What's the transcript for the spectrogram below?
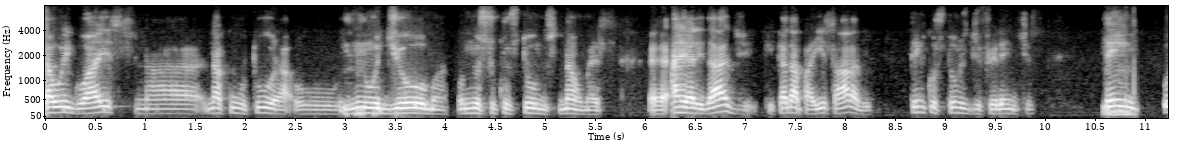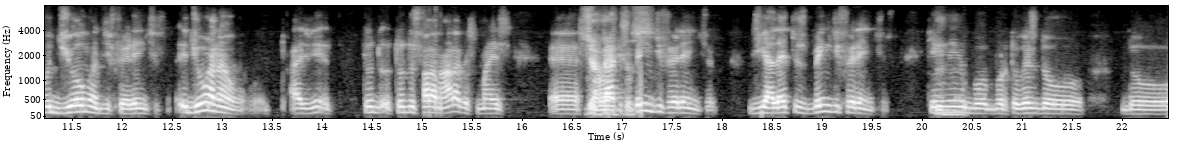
são iguais na, na cultura, ou uhum. no idioma, ou nos costumes. Não, mas é, a realidade é que cada país árabe tem costumes diferentes, tem uhum idioma diferente. Idioma não, a gente, tudo, todos falam árabe, mas é, sotaques bem diferentes, dialetos bem diferentes, que uhum. nem o português do, do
